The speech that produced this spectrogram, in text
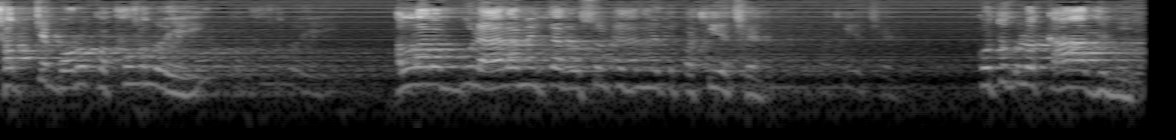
সবচেয়ে বড় কথা হলো এই, আল্লাহ রাব্বুল আলমিন তার রসুলকে দুনিয়াতে পাঠিয়েছেন। কতগুলো কাজ নিয়ে।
